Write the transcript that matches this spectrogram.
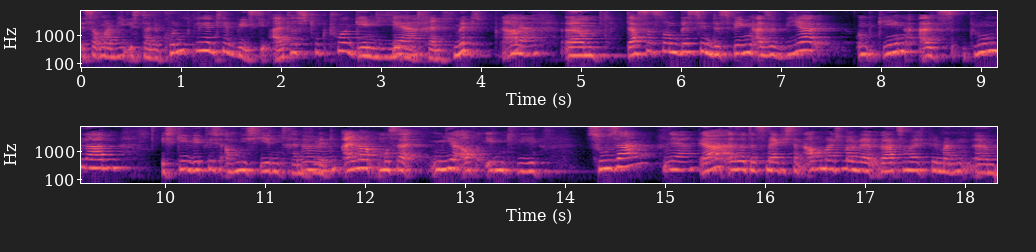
ist auch mal, wie ist deine Kundenklientel, wie ist die Altersstruktur, gehen die jeden Ja. Trend mit? Ja? Ja. Ähm, das ist so ein bisschen, deswegen, also wir umgehen als Blumenladen, ich gehe wirklich auch nicht jeden Trend Mhm. mit. Einmal muss er mir auch irgendwie zusagen. Ja. Ja, also das merke ich dann auch manchmal. War zum Beispiel, man, ähm,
